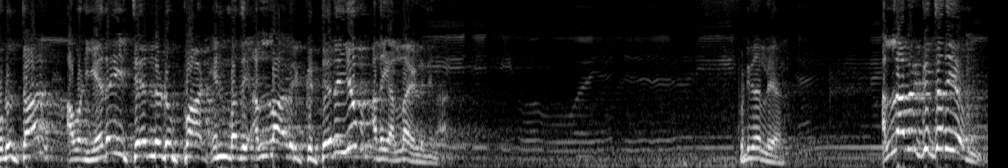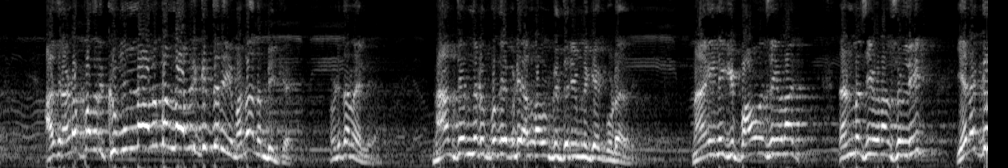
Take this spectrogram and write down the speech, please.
கொடுத்தால் அவன் எதை தேர்ந்தெடுப்பான் என்பதை அல்லாவிற்கு தெரியும் அதை அல்லாஹ் எழுதினான். புரியுதா இல்லையா? அல்லாவிற்கு தெரியும். அது நடப்பதற்கு முன்னாலும் அல்லாவிற்கு தெரியும். அதான் நம்பிக்கை. அப்படித்தானே இல்லையா? நான் தேர்ந்தெடுப்பது எப்படி அல்லாவுக்கு தெரியும்னு கேட்க கூடாது நான் இன்னைக்கு பாவம் செய்வனா நன்மை செய்வனா சொல்லி எனக்கு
